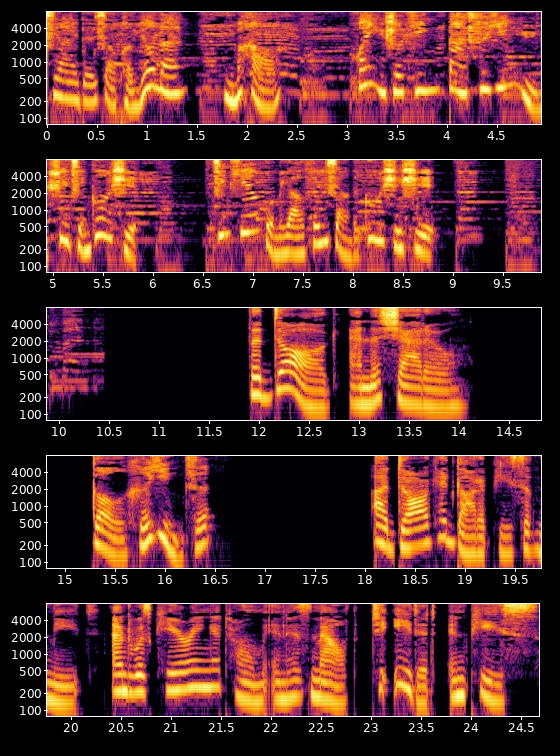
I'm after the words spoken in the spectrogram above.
亲爱的小朋友们，你们好，欢迎收听大思英语睡前故事。今天我们要分享的故事是《The Dog and the Shadow》。狗和影子。A dog had got a piece of meat and was carrying it home in his mouth to eat it in peace.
